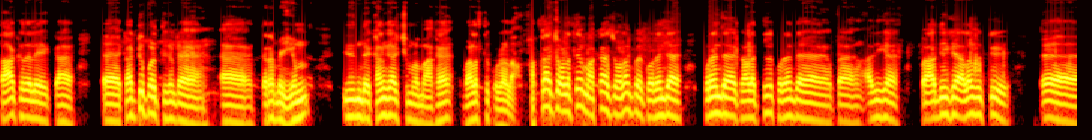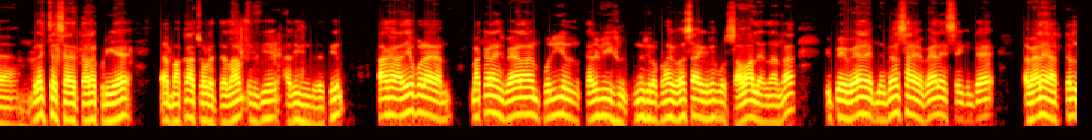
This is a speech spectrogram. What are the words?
தாக்குதலை க கட்டுப்படுத்துகின்ற திறமையும் இந்த கண்காட்சி மூலமாக வளர்த்து கொள்ளலாம். மக்காச்சோளத்தை மக்காச்சோளம் இப்போ குறைந்த குறைந்த காலத்தில் குறைந்த இப்போ அதிக இப்போ அதிக அளவுக்கு விளைச்சல் ச- தரக்கூடிய மக்காச்சோளத்தெல்லாம் மக்காச்சோளத்தை எல்லாம் இங்கு அதிகங்கிறது ஆக அதே போல் மக்கான வேளாண் பொறியியல் கருவிகள் இன்னும் சொல்லப்போனால் விவசாயிகளுக்கு ஒரு சவால் என்னன்னா இப்போ வேலை இந்த விவசாய வேலை செய்கின்ற வேலையாட்கள்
